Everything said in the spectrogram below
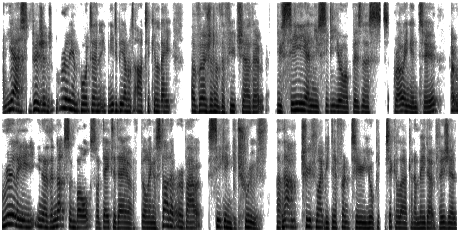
And yes, vision is really important. You need to be able to articulate a version of the future that you see and you see your business growing into. But really, you know, the nuts and bolts or day to day of building a startup are about seeking truth. And that truth might be different to your particular kind of made up vision.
